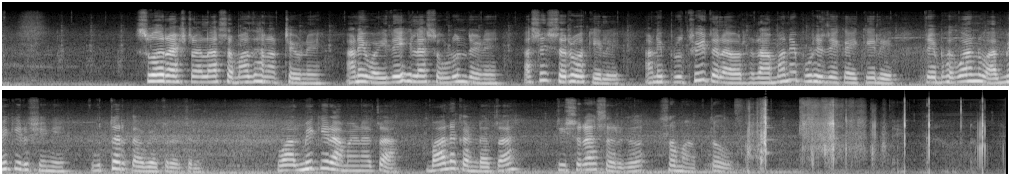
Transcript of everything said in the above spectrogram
स्वराष्ट्राला समाधानात ठेवणे आणि वैदेहीला सोडून देणे असे सर्व केले आणि पृथ्वी तलावर रामाने पुढे जे काही केले ते भगवान वाल्मिकी ऋषीने उत्तर काव्यात रचले. वाल्मिकी रामायणाचा बालकांडाचा तिसरा सर्ग समाप्त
